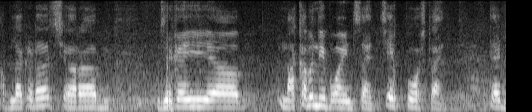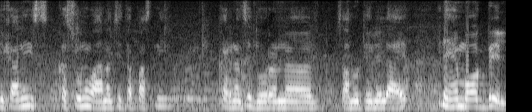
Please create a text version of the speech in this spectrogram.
आपल्याकडं शहरा जे काही नाकाबंदी पॉईंट्स आहेत चेक पोस्ट आहेत त्या ठिकाणी कसून वाहनाची तपासणी करण्याचे धोरण चालू ठेवलेलं आहे. आणि हे मॉक ड्रिल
